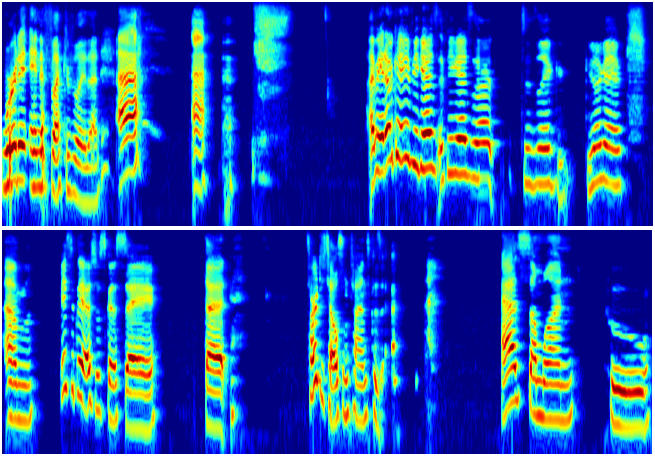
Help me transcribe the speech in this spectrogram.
Word it ineffectively then. Ah, ah, ah. I mean, okay, if you guys, if you guys are just like, okay. Um, basically, I was just gonna say that it's hard to tell sometimes because as someone who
